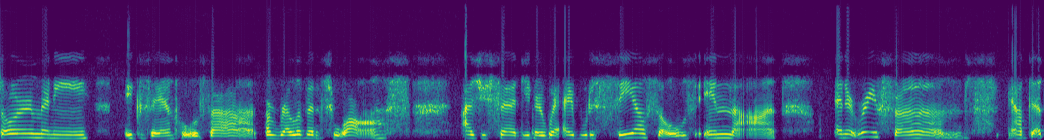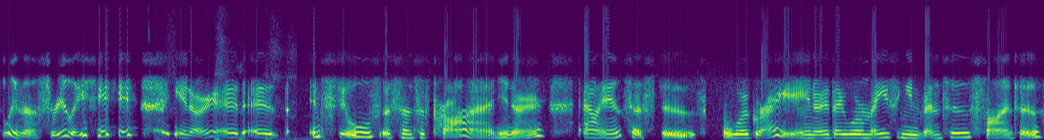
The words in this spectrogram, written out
so many examples that are relevant to us. As you said, you know, we're able to see ourselves in that and it reaffirms our deadliness, really. you know, it, it, instills a sense of pride, you know. Our ancestors were great, you know, they were amazing inventors, scientists,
